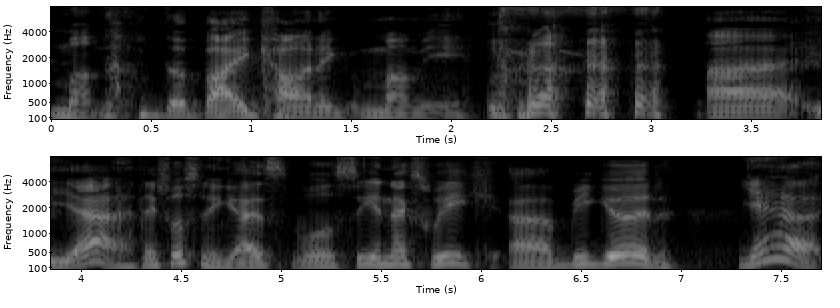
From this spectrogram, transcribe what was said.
mummy. the biconic Mummy. Uh, yeah. Thanks for listening, guys. We'll see you next week. Uh, be good. yeah.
